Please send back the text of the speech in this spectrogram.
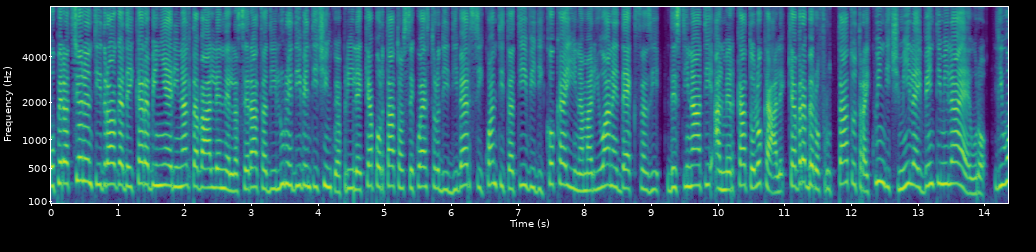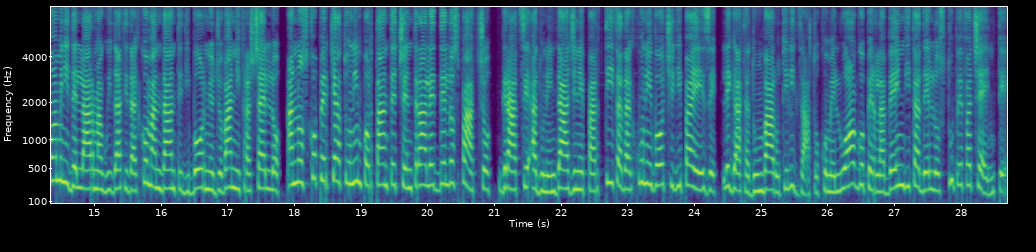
Operazione antidroga dei carabinieri in Alta Valle nella serata di lunedì 25 aprile che ha portato al sequestro di diversi quantitativi di cocaina, marijuana ed ecstasy destinati al mercato locale che avrebbero fruttato tra i 15.000 e i 20.000 euro. Gli uomini dell'arma guidati dal comandante di Bormio Giovanni Frascello hanno scoperchiato un'importante centrale dello spaccio grazie ad un'indagine partita da alcune voci di paese legate ad un bar utilizzato come luogo per la vendita dello stupefacente.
